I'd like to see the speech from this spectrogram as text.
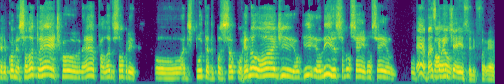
Ele começou no Atlético, né, falando sobre o, a disputa de posição com o Renan Lodge, eu, vi, eu li isso, não sei, não sei. O, é, basicamente é, o, é, isso. Ele é,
